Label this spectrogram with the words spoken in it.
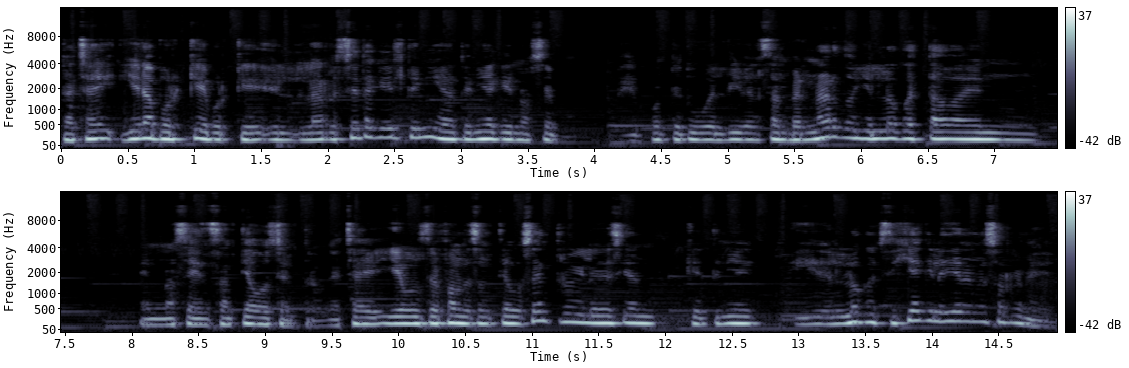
¿Cachai? Y era por qué, porque el- la receta que él tenía, tenía que, no sé, eh, ponte tú, él vive en San Bernardo y el loco estaba en, en no sé, en Santiago Centro, ¿cachai? Y un cefam de Santiago Centro y le decían que tenía, y el loco exigía que le dieran esos remedios.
